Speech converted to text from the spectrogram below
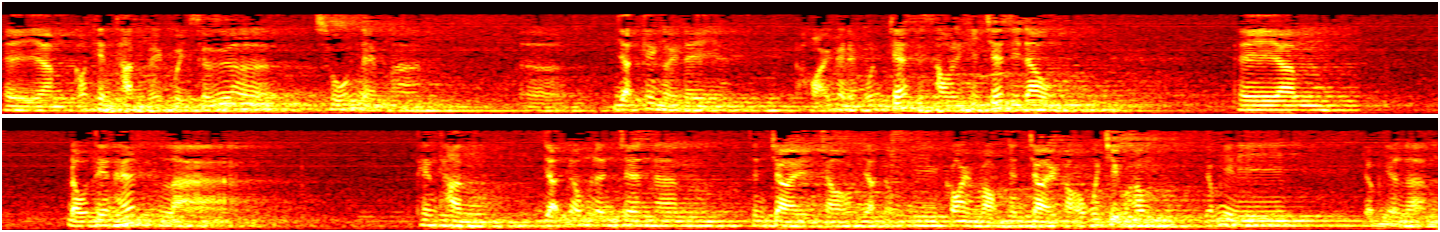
Thì um, có thiên thần với quỷ sứ uh, xuống để mà uh, dẫn cái người này, hỏi người này muốn chết thì sau khi chết đi đâu? Thì um, đầu tiên hết là thiên thần dẫn ông lên trên um, trên trời cho dẫn ông đi coi vòng trên trời có ông có chịu không? Giống như đi giống như là um,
